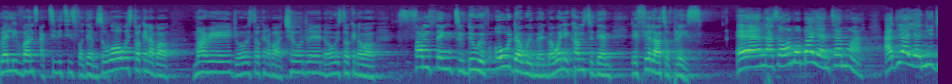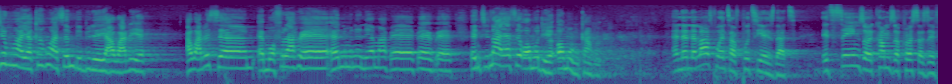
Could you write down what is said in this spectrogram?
relevant activities for them. So we're always talking about marriage, we're always talking about children, we're always talking about something to do with older women. But when it comes to them, they feel out of place. And na sɛ wɔn ba yɛn ntɛm a adeɛ a yɛni gye ho a yɛka ho asɛm bebree yɛ awareɛ awaresɛm eh, mmɔfra hwɛ ɛnum eh, ne nneɛma hwɛɛhwɛɛhwɛ nti na ayɛ sɛ wɔn deɛ wɔn nka ho And then the last point I've put here is that it seems or it comes across as if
